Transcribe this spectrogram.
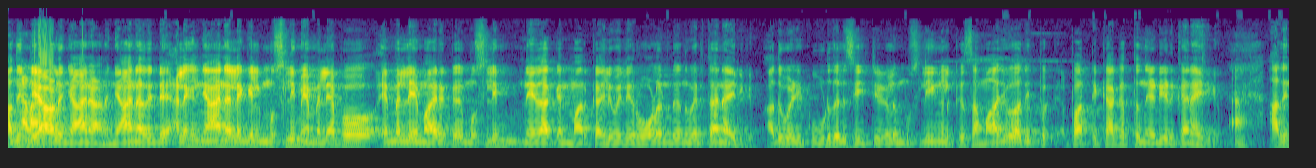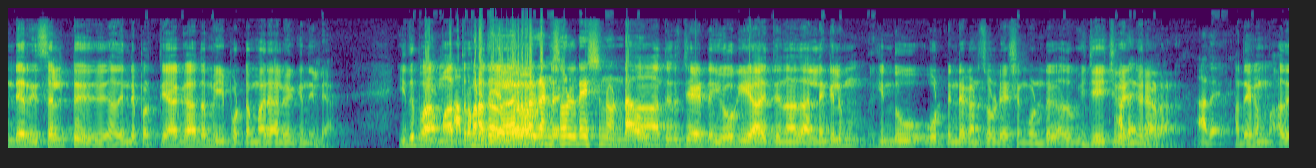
അതിന്റെ ആൾ ഞാനാണ്. ഞാൻ അതിന്റെ അല്ലെങ്കിൽ ഞാൻ അല്ലെങ്കിൽ മുസ്ലിം എം എൽ എ. അപ്പോൾ എം എൽ എമാർക്ക് മുസ്ലിം നേതാക്കന്മാർക്ക് അതിൽ വലിയ റോൾ ഉണ്ട് എന്ന് വരുത്താനായിരിക്കും. അതുവഴി കൂടുതൽ സീറ്റുകൾ മുസ്ലിങ്ങൾക്ക് സമാജ്വാദി പാർട്ടിക്ക് അകത്ത് നേടിയെടുക്കാനായിരിക്കും. അതിന്റെ റിസൾട്ട് അതിന്റെ പ്രത്യാഘാതം ഈ പൊട്ടന്മാർ ആലോചിക്കുന്നില്ല ഇത് മാത്രം കൺസോൾട്ടേഷൻ ഉണ്ടാവും. ആ തീർച്ചയായിട്ടും. യോഗി ആദിത്യനാഥ് അല്ലെങ്കിലും ഹിന്ദു വോട്ടിന്റെ കൺസോൾട്ടേഷൻ കൊണ്ട് അത് വിജയിച്ചു കഴിഞ്ഞ ഒരാളാണ്. അതെ. അദ്ദേഹം അത്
